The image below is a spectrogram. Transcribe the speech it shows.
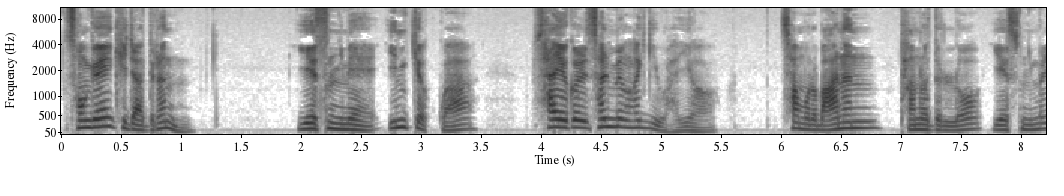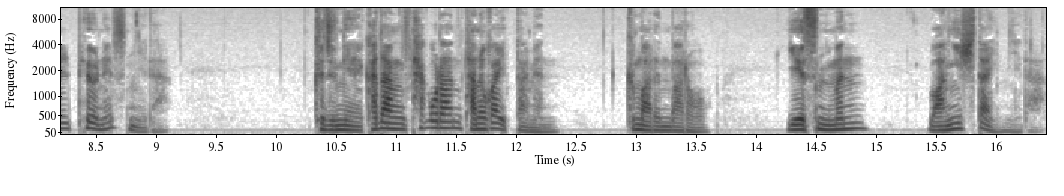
성경의 기자들은 예수님의 인격과 사역을 설명하기 위하여 참으로 많은 단어들로 예수님을 표현했습니다. 그 중에 가장 탁월한 단어가 있다면 그 말은 바로 예수님은 왕이시다입니다.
